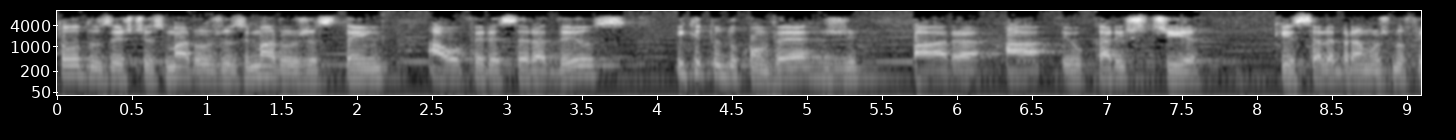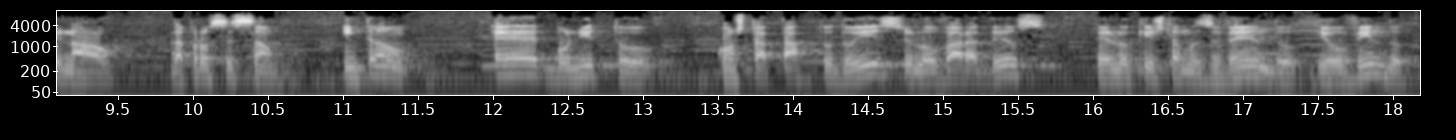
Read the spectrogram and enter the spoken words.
todos estes marujos e marujas têm a oferecer a Deus e que tudo converge para a Eucaristia que celebramos no final da procissão. Então, é bonito constatar tudo isso e louvar a Deus pelo que estamos vendo e ouvindo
